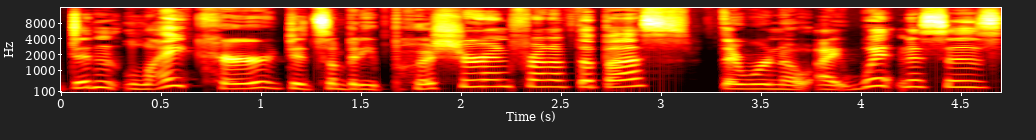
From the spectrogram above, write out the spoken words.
didn't like her? Did somebody push her in front of the bus? There were no eyewitnesses.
